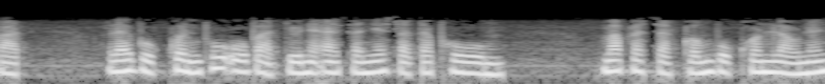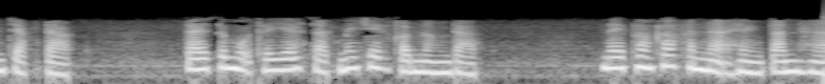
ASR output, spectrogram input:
บัติ และบุคคลผู้อุบัติอยู่ในอสัญญสัตตภูมิมรรคสัตว์ของบุคคลเหล่านั้นจักดับ แต่สมุทัยสัตว์ไม่ใช่กำลังดับ ในพังคขณะแห่งตันหา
